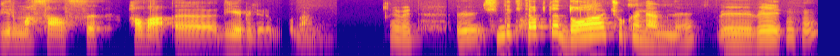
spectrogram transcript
bir masalsı hava e, diyebilirim buna. Evet. Şimdi kitapta doğa çok önemli ve hı hı.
